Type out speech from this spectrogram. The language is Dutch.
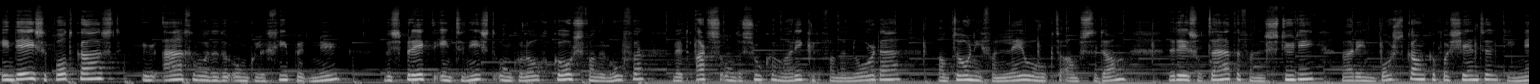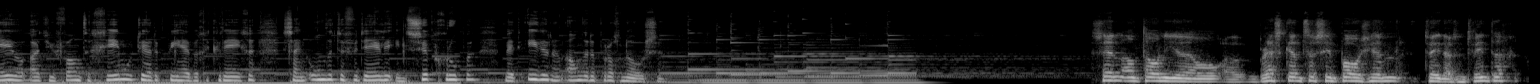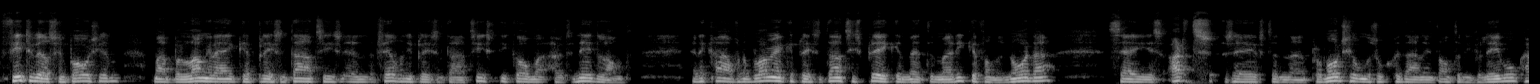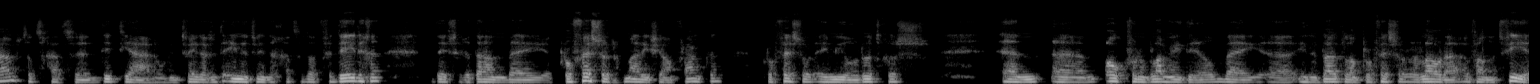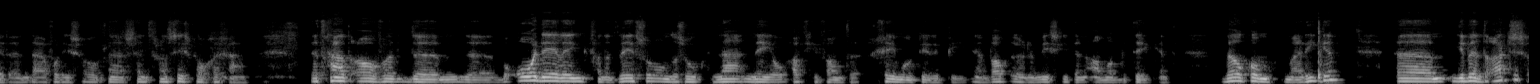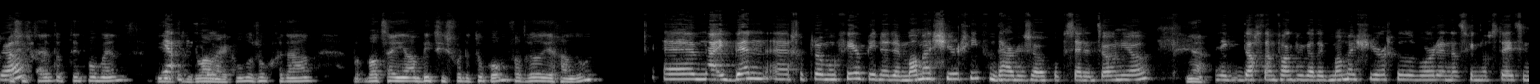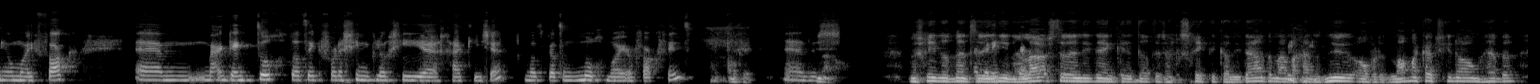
In deze podcast, u aangeboden door Oncologie.nu, bespreekt internist-oncoloog Koos van der Hoeven met artsenonderzoeker Marieke van der Noorda, Antonie van Leeuwenhoek te Amsterdam, de resultaten van een studie waarin borstkankerpatiënten die neoadjuvante chemotherapie hebben gekregen, zijn onder te verdelen in subgroepen met ieder een andere prognose. San Antonio uh, Breast Cancer Symposium 2020, virtueel symposium, maar belangrijke presentaties en veel van die presentaties die komen uit Nederland. En ik ga over een belangrijke presentatie spreken met Marieke van der Noorda. Zij is arts, zij heeft een uh, promotieonderzoek gedaan in het Antonie van Leeuwenhoekhuis. Dat gaat ze dit jaar, of in 2021 gaat ze dat verdedigen. Dat heeft ze gedaan bij professor Marie-Jean Franke, professor Emiel Rutgers, en ehm, ook voor een belangrijk deel bij eh, in het buitenland professor Laura van het Veer. En daarvoor is ze ook naar San Francisco gegaan. Het gaat over de, de beoordeling van het weefselonderzoek na neoadjuvante chemotherapie. En wat een remissie dan allemaal betekent. Welkom Marieke. Ehm, je bent artsassistent op dit moment. Je hebt een belangrijk onderzoek gedaan. Wat zijn je ambities voor de toekomst? Wat wil je gaan doen? Um, nou, ik ben uh, gepromoveerd binnen de mama-chirurgie, vandaar dus ook op San Antonio. Ja. En ik dacht aanvankelijk dat ik mama-chirurg wilde worden en dat vind ik nog steeds een heel mooi vak. Um, maar ik denk toch dat ik voor de gynaecologie uh, ga kiezen, omdat ik dat een nog mooier vak vind. Oké. Okay. Uh, dus... Nou, misschien dat mensen hier naar luisteren en die denken dat is een geschikte kandidaat, maar we gaan het nu over het mammacarcinoom hebben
